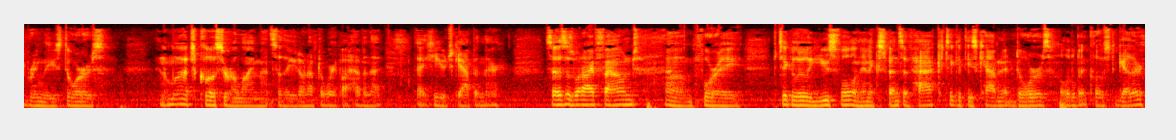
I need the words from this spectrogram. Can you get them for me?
bring these doors in a much closer alignment so that you don't have to worry about having that, that huge gap in there. So this is what I found um, for a particularly useful and inexpensive hack to get these cabinet doors a little bit close together.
